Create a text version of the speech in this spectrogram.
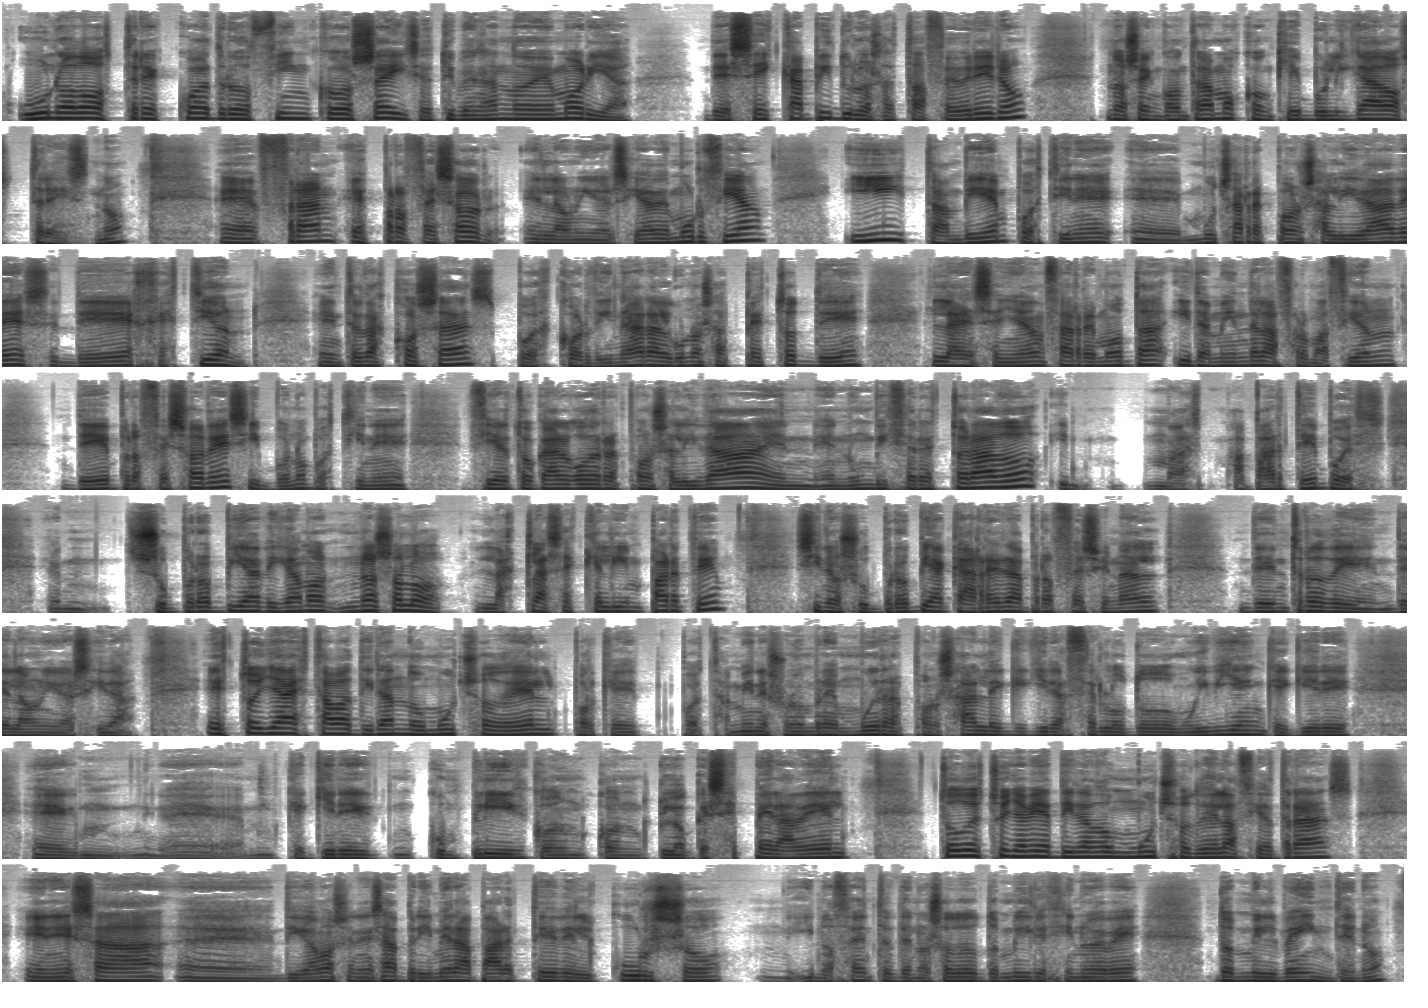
1, 2, 3, 4, 5, 6, estoy pensando de memoria, de seis capítulos hasta febrero, nos encontramos con que hay publicados tres, ¿no? Eh, Fran es profesor en la Universidad de Murcia y también pues tiene eh, muchas responsabilidades de gestión, entre otras cosas, pues coordinar algunos aspectos de la enseñanza remota y también de la formación de profesores y bueno, pues tiene cierto cargo de responsabilidad en, un vicerrectorado más aparte, pues em, su propia, digamos, no solo las clases que él imparte, sino su propia carrera profesional dentro de, la universidad. Esto ya estaba tirando mucho de él porque pues también es un hombre muy responsable, que quiere hacerlo todo muy bien, que quiere, em, em, que quiere cumplir con, con, lo que se espera de él. Todo esto ya había tirado mucho de él hacia atrás en esa, eh, digamos, en esa primera parte del curso Inocentes de nosotros 2019-2020, ¿no?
